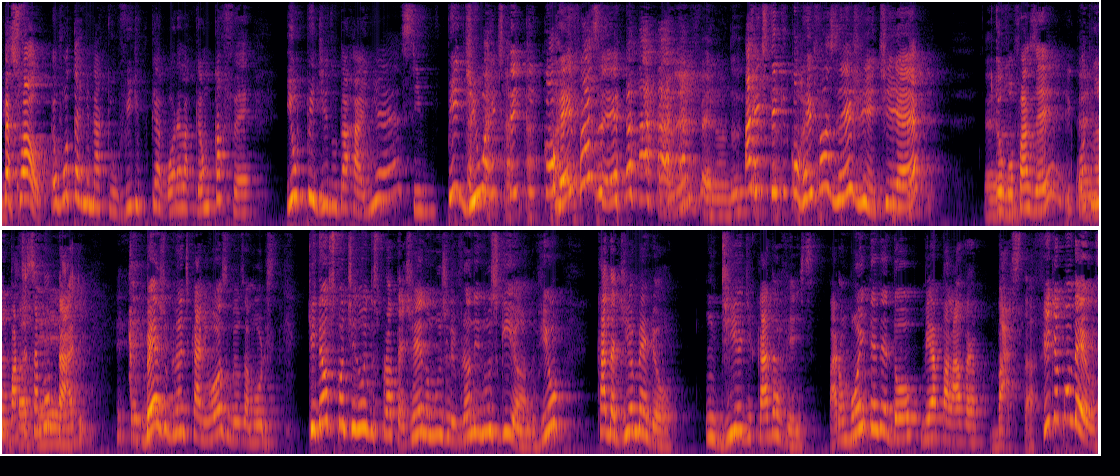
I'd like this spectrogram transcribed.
Pessoal, eu vou terminar aqui o vídeo porque agora ela quer um café. E o pedido da rainha é assim: pediu, a gente tem que correr e fazer. Tá vendo, Fernando? A gente tem que correr e fazer, gente. É. Eu vou fazer enquanto não Fernando, passa essa vontade. Beijo grande e carinhoso, meus amores. Que Deus continue nos protegendo, nos livrando e nos guiando, viu? Cada dia melhor. Um dia de cada vez. Para um bom entendedor, meia palavra basta. Fica com Deus.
